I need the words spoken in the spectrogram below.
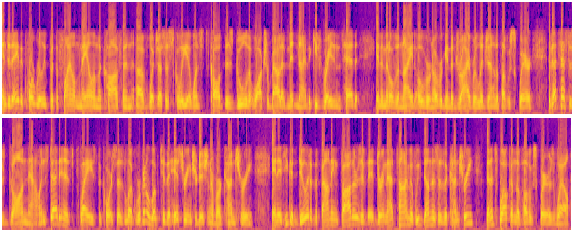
And today, the court really put the final nail in the coffin of what Justice Scalia once called this ghoul that walks about at midnight that keeps raising its head in the middle of the night over and over again to drive religion out of the public square. That test is gone now. Instead, in its place, the court says, look, we're going to look to the history and tradition of our country. And if you could do it at the founding fathers if, during that time, if we've done this as a country, then it's welcome to the public square as well.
